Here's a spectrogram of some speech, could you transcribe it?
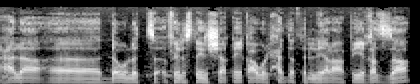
على آه دولة فلسطين الشقيقة والحدث اللي راه في غزة.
